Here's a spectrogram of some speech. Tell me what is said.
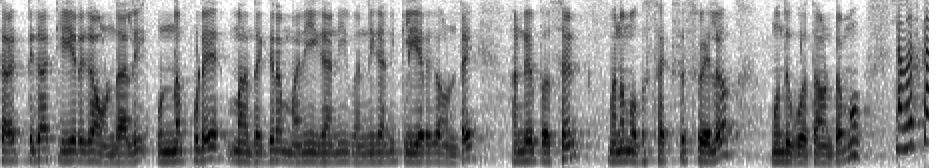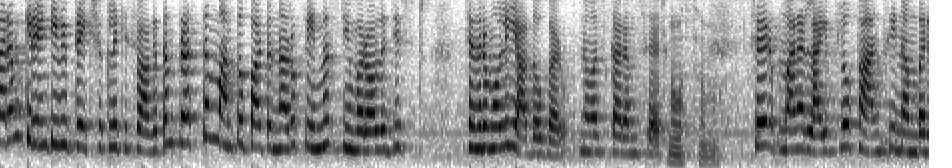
కరెక్ట్గా క్లియర్గా ఉండాలి. ఉన్నప్పుడే మన దగ్గర మనీ కానీ ఇవన్నీ కానీ క్లియర్గా ఉంటాయి. హండ్రెడ్ పర్సెంట్ మనం ఒక సక్సెస్ వేలో ముందుకు పోతూ ఉంటాము. నమస్కారం. కిరణ్ టీవీ ప్రేక్షకులకి స్వాగతం. ప్రస్తుతం మనతో పాటు ఉన్నారు ఫేమస్ న్యూమరాలజిస్ట్ చంద్రమౌళి యాదవ్ గారు. నమస్కారం సార్. నమస్తే సార్ మన లైఫ్లో ఫ్యాన్సీ నంబర్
